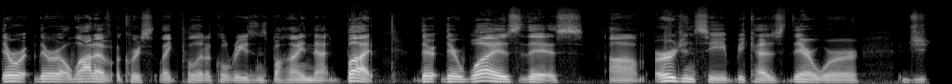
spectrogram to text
there were there were a lot of, of course, like political reasons behind that, but there there was this um, urgency because there were J-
